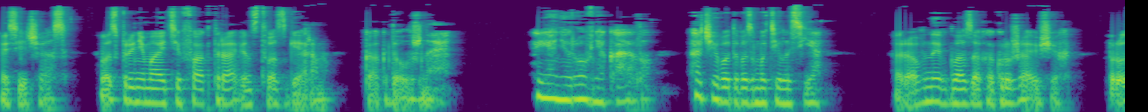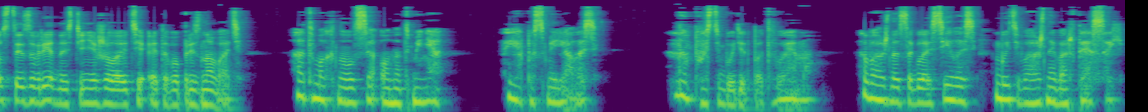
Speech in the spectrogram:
а сейчас воспринимаете факт равенства с Гером как должное». «Я не ровня Кайлу, а чего-то возмутилась я». «Равны в глазах окружающих, Просто из вредности не желаете этого признавать». Отмахнулся он от меня. Я посмеялась. «Ну пусть будет по-твоему». Важно согласилась быть важной Вартесой.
